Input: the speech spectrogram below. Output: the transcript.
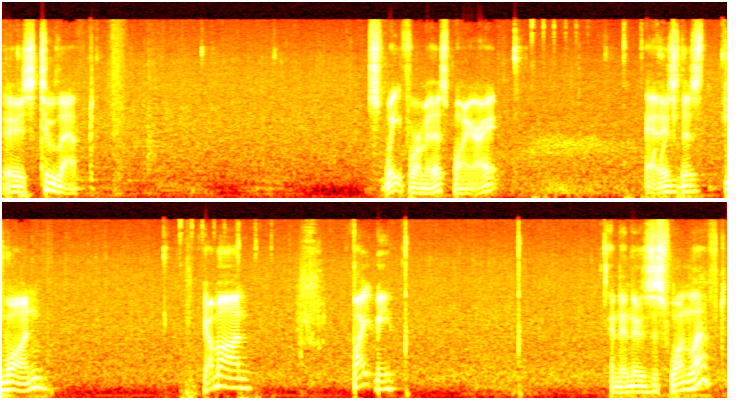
There's two left. Just wait for him at this point, right? Yeah, there's this one. Come on. Bite me. And then there's just one left.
